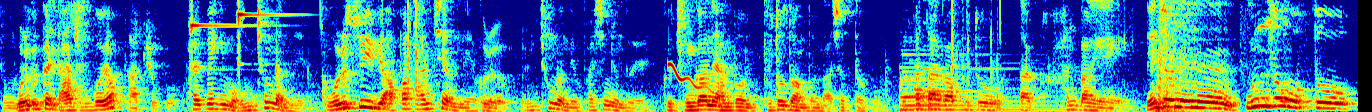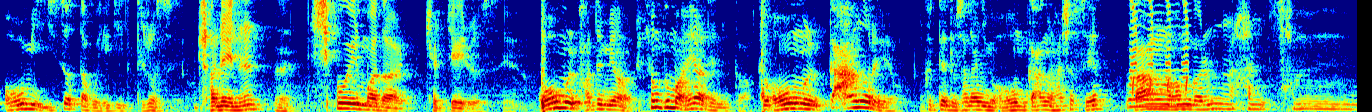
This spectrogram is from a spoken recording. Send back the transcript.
정도 월급까지 다 주고요? 다 주고 800이면 엄청났네요. 월 수입이 아파트 한 채였네요. 그래요. 엄청났네요. 80년도에. 그 중간에 한번 부도도 한번 나셨다고. 하다가부터 딱한 방에 예전에는 운송업도 어음이 있었다고 얘기 들었어요. 전에는 네. 15일마다 결제해 줬어요 어음을 받으면 현금화 해야 되니까 그 어음을 깡을 해요. 그때도 사장님이 어음 깡을 하셨어요? 깡한 거는 한 3,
